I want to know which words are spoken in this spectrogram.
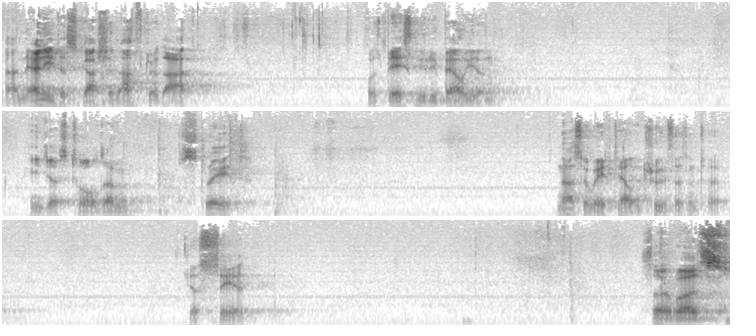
And any discussion after that was basically rebellion. He just told them straight. And that's the way to tell the truth, isn't it? Just see it. So it was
